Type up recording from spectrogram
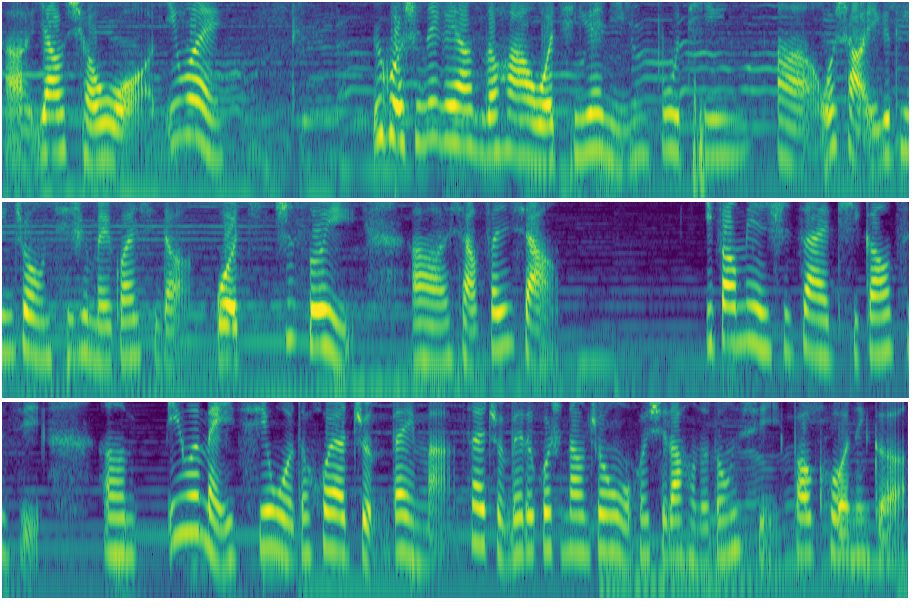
呃要求我，因为如果是那个样子的话，我情愿您不听啊、呃，我少一个听众其实没关系的。我之所以呃想分享。一方面是在提高自己，嗯，因为每一期我都会要准备嘛，在准备的过程当中，我会学到很多东西，包括那个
